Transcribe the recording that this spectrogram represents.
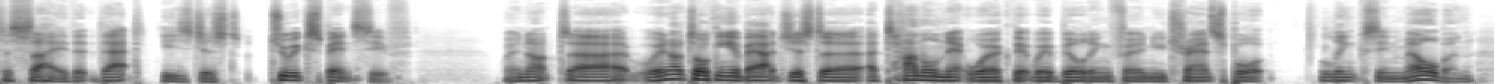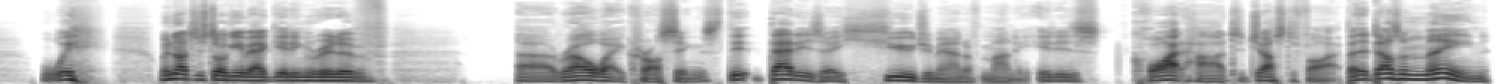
to say that that is just too expensive. We're not uh, we're not talking about just a, a tunnel network that we're building for new transport links in Melbourne. We we're not just talking about getting rid of uh, railway crossings. Th- that is a huge amount of money. It is quite hard to justify. But it doesn't mean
